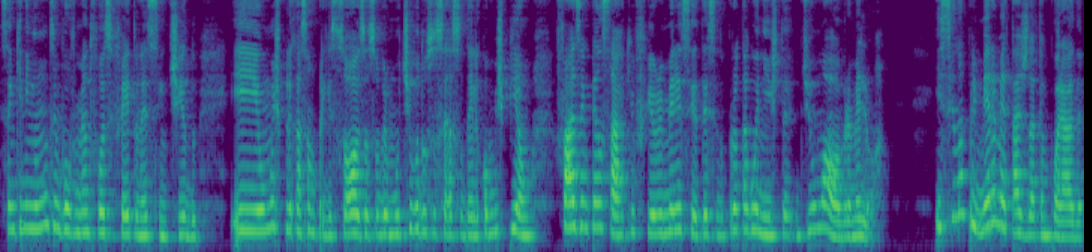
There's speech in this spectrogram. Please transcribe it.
sem que nenhum desenvolvimento fosse feito nesse sentido, e uma explicação preguiçosa sobre o motivo do sucesso dele como espião fazem pensar que o Fury merecia ter sido protagonista de uma obra melhor. E se na primeira metade da temporada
